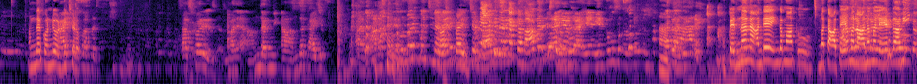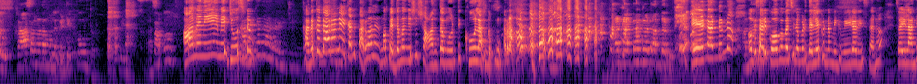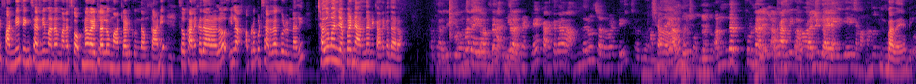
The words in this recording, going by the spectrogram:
అందరికి కొండి వడ్డించడం మన అందరిని చెప్పు? పెద్దనాన్న అంటే ఇంకా మాకు మా తాతయ్య మా నాన్నమ్మ లేరు కానీ ఆమెని మీరు చూసిన కనకదారానే కానీ పర్వాలేదు. మా పెద్దమ్మని చూసి శాంతమూర్తి కూల్ అందరు ఏంటంటున్నా ఒకసారి కోపం వచ్చినప్పుడు తెలియకుండా మీకు వీడియో తీస్తాను. సో ఇలాంటి ఫన్నీ థింగ్స్ అన్ని మనం మన స్వప్న వైట్లలో మాట్లాడుకుందాం కానీ సో కనకదారాలో ఇలా అప్పుడప్పుడు సరదాగా కూడా ఉండాలి. చదువుమని చెప్పండి అందరిని కనకదార. ఉండాలి. కనకదార అందరూ చదవండి. చాలా మంచి అందరికి ఉండాలి. ఆ కన్- తల్లి దయ. బాబాయ్ అండి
